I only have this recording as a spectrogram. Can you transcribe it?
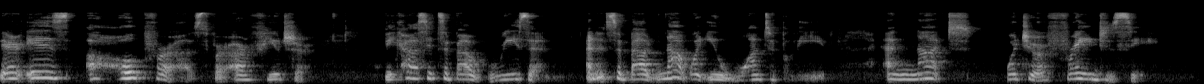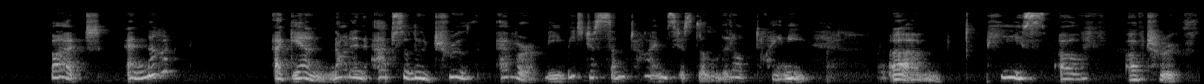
there is a hope for us for our future because it's about reason and it's about not what you want to believe and not what you're afraid to see, but, and not, again, not an absolute truth ever. Maybe just sometimes just a little tiny um, piece of, of truth.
